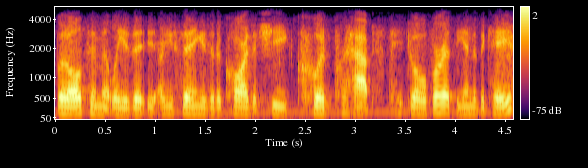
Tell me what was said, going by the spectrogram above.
But ultimately, is it, are you saying is it a car that she could perhaps take over at the end of the case?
